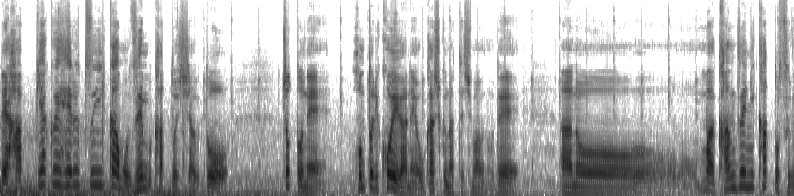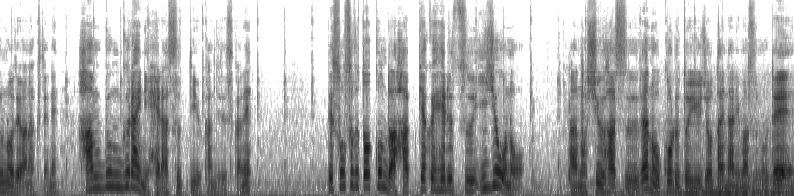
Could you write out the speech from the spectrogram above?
で 800Hz 以下も全部カットしちゃうとちょっとね本当に声がねおかしくなってしまうのであのー、まあ完全にカットするのではなくてね半分ぐらいに減らすっていう感じですかね。でそうすると今度は 800Hz 以上のあの周波数が残るという状態になりますので、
